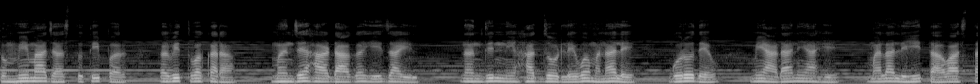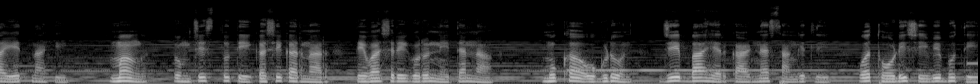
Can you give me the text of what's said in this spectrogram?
तुम्ही माझ्या स्तुतीपर कवित्व करा म्हणजे हा डागही जाईल. नंदींनी हात जोडले व म्हणाले गुरुदेव मी अडाणी आहे मला लिहिता वाचता येत नाही. मग तुमची स्तुती कशी करणार? तेव्हा श्री गुरूंनी त्यांना मुख उघडून जीभ बाहेर काढण्यास सांगितली व थोडीशी विभूती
